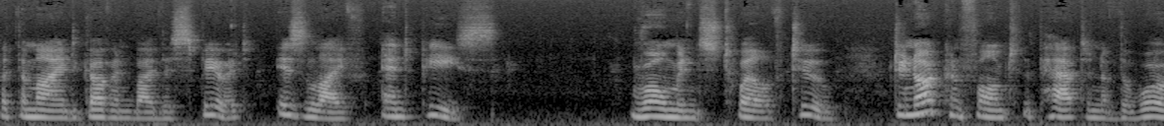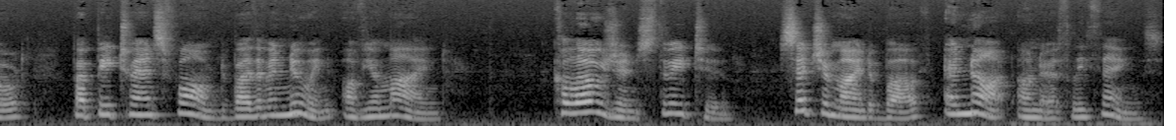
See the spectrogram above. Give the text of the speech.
but the mind governed by the spirit is life and peace. Romans 12 2 Do not conform to the pattern of the world, but be transformed by the renewing of your mind. Colossians 3 2 Set your mind above and not on earthly things.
